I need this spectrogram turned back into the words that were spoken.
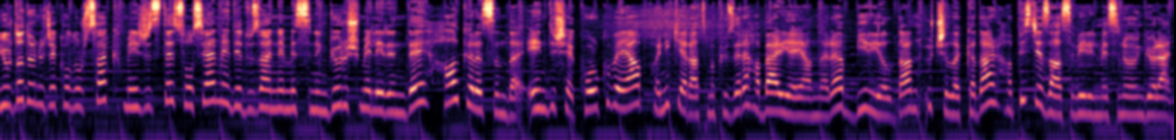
Yurda dönecek olursak mecliste sosyal medya düzenlemesinin görüşmelerinde halk arasında endişe, korku veya panik yaratmak üzere haber yayanlara bir yıldan 3 yıla kadar hapis cezası verilmesini öngören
